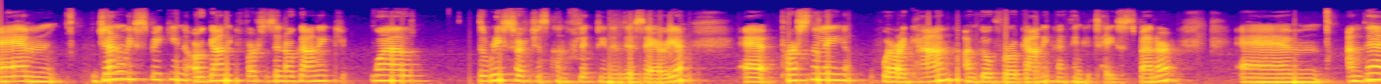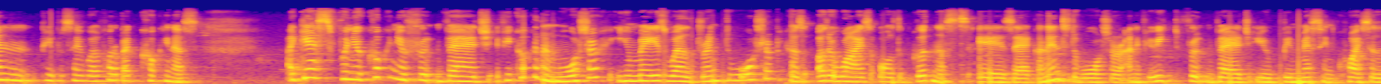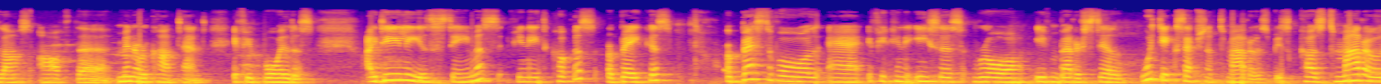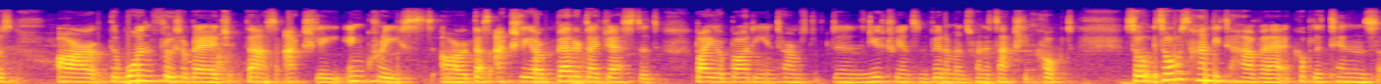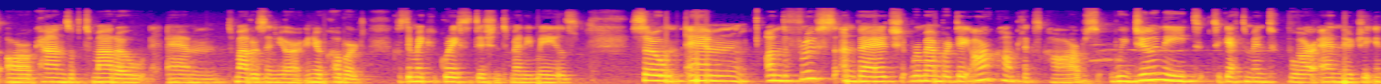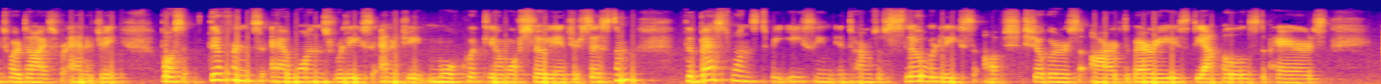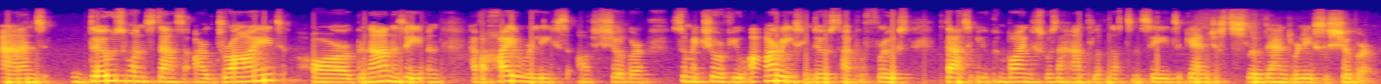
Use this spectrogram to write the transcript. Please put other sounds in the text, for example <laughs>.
Um, generally speaking, organic versus inorganic, well, the research is conflicting in this area. Uh, personally, where I can, I'll go for organic. I think it tastes better. Um, and then people say, well, what about cooking it? I guess when you're cooking your fruit and veg, if you cook it in water, you may as well drink the water because otherwise all the goodness is uh, gone into the water. And if you eat fruit and veg, you'll be missing quite a lot of the mineral content if you've boiled it. Ideally, you'll steam it if you need to cook it or bake it. Or best of all, uh, if you can eat it raw, even better still, with the exception of tomatoes, because tomatoes are the one fruit or veg that actually increase or that actually are better digested by your body in terms of the nutrients and vitamins when it's actually cooked. So it's always handy to have a, a couple of tins or cans of tomato um, tomatoes in your in your cupboard because they make a great addition to many meals. So um, on the fruits and veg, remember they are complex carbs. We do need to get them into our energy, into our diets for energy, but different uh, ones release energy more quickly or more slowly into your system. The best ones to be eating in terms of slow release of sugars are the berries, the apples, the pears, and those ones that are dried or bananas even have a higher release of sugar. So make sure if you are eating those type of fruit that you combine this with a handful of nuts and seeds again just to slow down the release of sugar.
